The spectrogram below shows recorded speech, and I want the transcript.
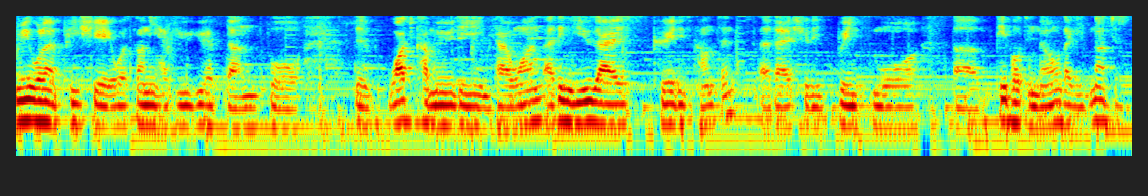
really want to appreciate what Sunny have you you have done for the watch community in Taiwan. I think you guys create these contents uh, that actually brings more uh, people to know, like not just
